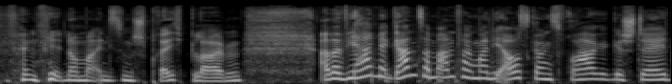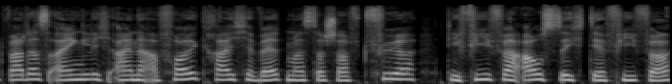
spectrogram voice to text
wenn wir nochmal in diesem Sprech bleiben. Aber wir haben ja ganz am Anfang mal die Ausgangsfrage gestellt, war das eigentlich eine erfolgreiche Weltmeisterschaft für die FIFA aus Sicht der FIFA?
